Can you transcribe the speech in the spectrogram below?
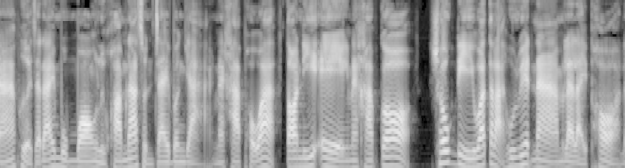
นะ เผื่อจะได้มุมมองหรือความน่าสนใจบางอย่างนะครับ เพราะว่าตอนนี้เองนะครับก็โชคดีว่าตลาดหุ้นเวียดนามหลาย ๆ พอร์ตห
